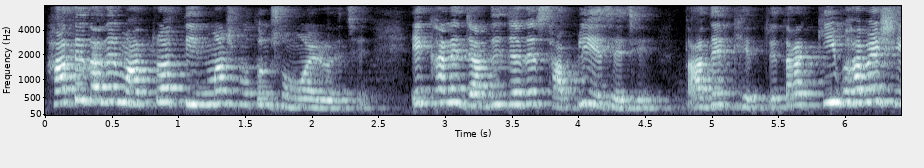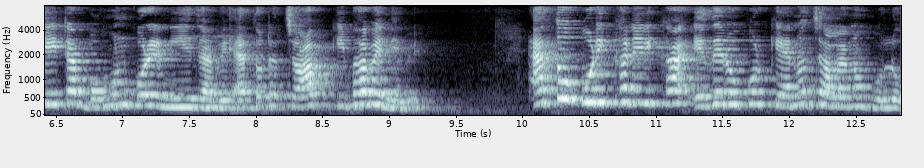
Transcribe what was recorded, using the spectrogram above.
হাতে তাদের মাত্র তিন মাস মতন সময় রয়েছে। এখানে যাদের যাদের সাপ্লি এসেছে, তাদের ক্ষেত্রে তারা কীভাবে সেইটা বহন করে নিয়ে যাবে, এতটা চাপ কীভাবে নেবে? এত পরীক্ষা নিরীক্ষা এদের ওপর কেন চালানো হলো?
